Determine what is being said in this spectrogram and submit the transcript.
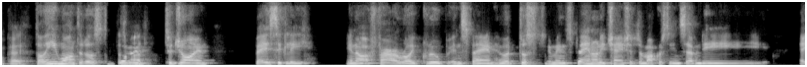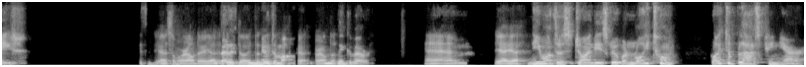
Okay. So he wanted us to join, to join, basically, you know, a far right group in Spain who had just. I mean, Spain only changed to democracy in '78. yeah, somewhere around there. Yeah, I think died, new democracy. Yeah, around think about it. Um, yeah, yeah. And he wanted us to join this group and write to him, write to Blas Piñar.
